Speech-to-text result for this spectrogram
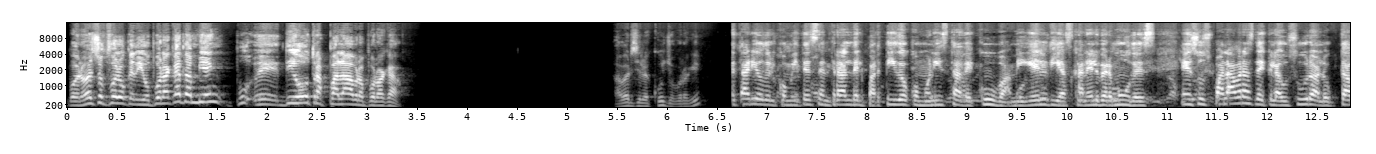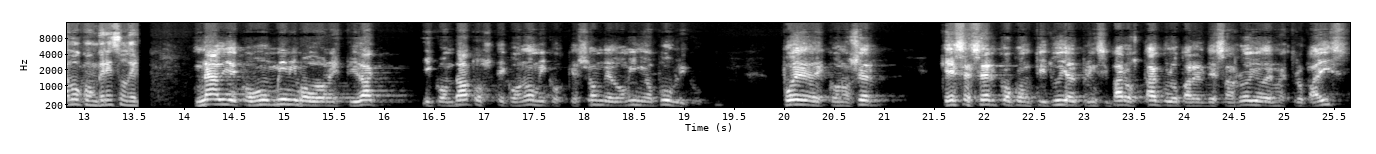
Bueno, eso fue lo que dijo. Por acá también eh, dijo otras palabras por acá. A ver si lo escucho por aquí secretario del Comité Central del Partido Comunista de Cuba, Miguel Díaz Canel Bermúdez, en sus palabras de clausura al octavo Congreso del... Nadie con un mínimo de honestidad y con datos económicos que son de dominio público puede desconocer que ese cerco constituye el principal obstáculo para el desarrollo de nuestro país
